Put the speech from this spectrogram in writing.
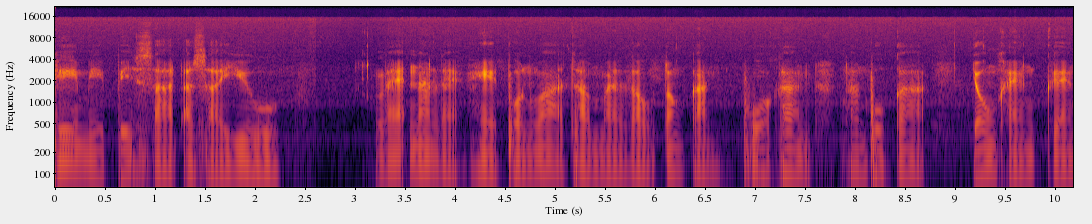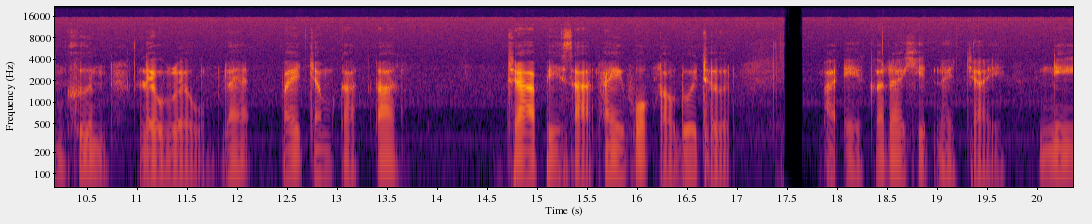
ที่มีปีศาจอาศัยอยู่ และนั่นแหละเหตุผลว่าทำไมเราต้องการพวกท่านท่านผู้กล้า จงแข็งแกร่งขึ้นเร็วๆ และไปจำกัดรา ชาปีศาจให้พวกเราด้วยเถิด พระเอกก็ได้คิดในใจ นี่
